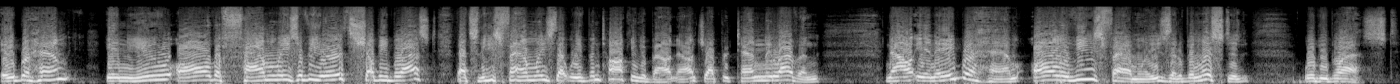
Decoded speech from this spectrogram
Abraham, in you all the families of the earth shall be blessed. That's these families that we've been talking about now, chapter 10 and 11. Now in Abraham, all of these families that have been listed will be blessed.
